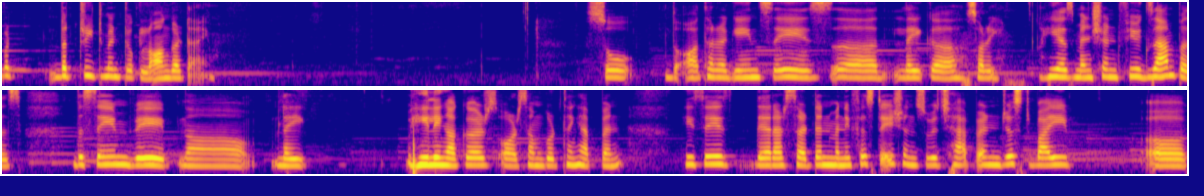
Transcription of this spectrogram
but the treatment took longer time so the author again says uh, like uh, sorry he has mentioned few examples. The same way uh, like healing occurs or some good thing happen. He says there are certain manifestations which happen just by uh,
